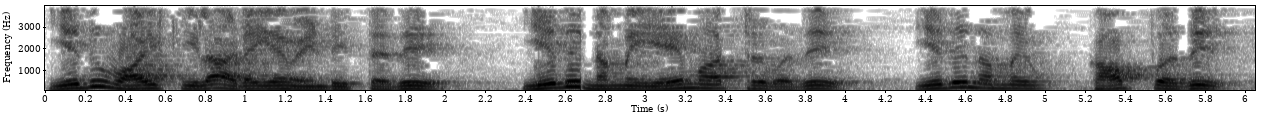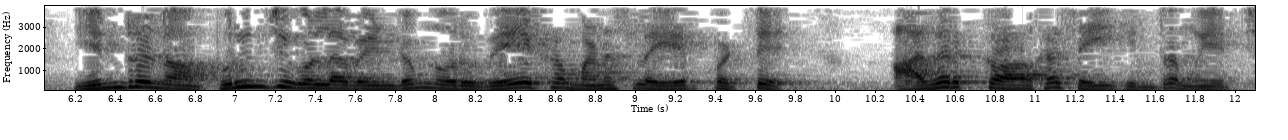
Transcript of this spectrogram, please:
எது வாழ்க்கையில அடைய வேண்டித்தது? எது நம்மை ஏமாற்றுவது? எது நம்மை காப்பது? என்று நாம் புரிஞ்சு கொள்ள வேண்டும் ஒரு வேக மனசுல ஏற்பட்டு அதற்காக செய்கின்ற முயற்சி.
